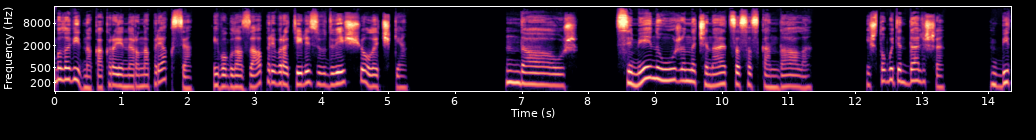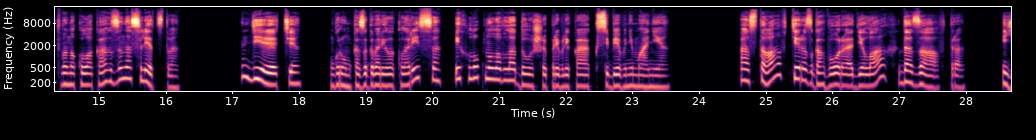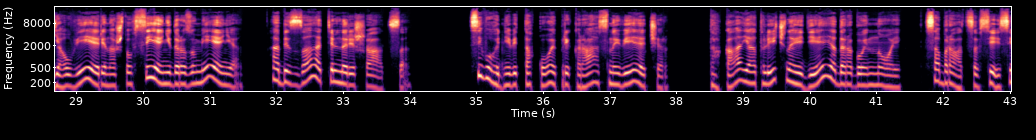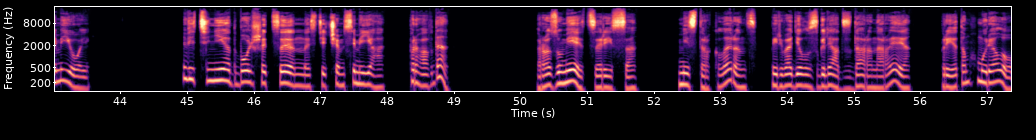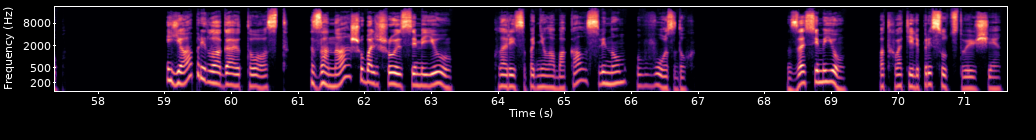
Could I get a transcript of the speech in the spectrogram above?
Было видно, как Рейнер напрягся, его глаза превратились в две щелочки. Да уж, семейный ужин начинается со скандала. И что будет дальше? Битва на кулаках за наследство. «Дети», — громко заговорила Кларисса и хлопнула в ладоши, привлекая к себе внимание. «Оставьте разговоры о делах до завтра. Я уверена, что все недоразумения обязательно решатся. Сегодня ведь такой прекрасный вечер. Такая отличная идея, дорогой Ной, собраться всей семьей. Ведь нет большей ценности, чем семья, правда? Разумеется, Риса. Мистер Клэренс переводил взгляд с Дара на Рея, при этом хмуря лоб. «Я предлагаю тост за нашу большую семью!» Клариса подняла бокал с вином в воздух. «За семью!» — подхватили присутствующие.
